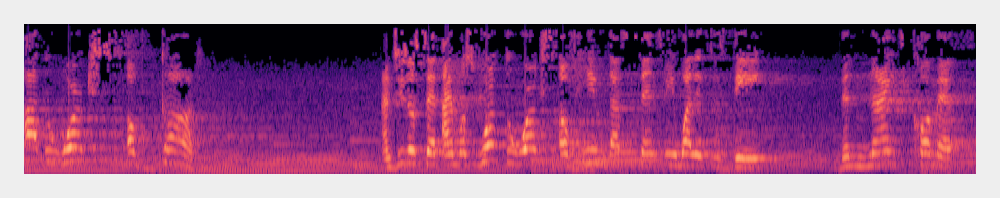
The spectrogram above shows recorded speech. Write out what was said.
are the works of God? And Jesus said, I must work the works of him that sent me while it is day. The night cometh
